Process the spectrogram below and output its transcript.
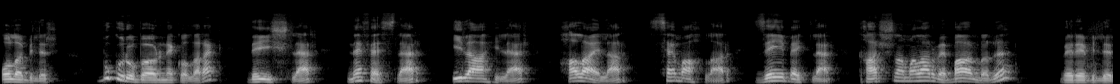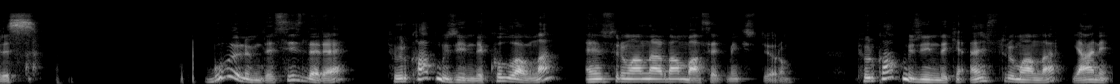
olabilir. Bu grubu örnek olarak değişler, nefesler, ilahiler, halaylar, semahlar, zeybekler, karşılamalar ve barları verebiliriz. Bu bölümde sizlere Türk halk müziğinde kullanılan enstrümanlardan bahsetmek istiyorum. Türk halk müziğindeki enstrümanlar yani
